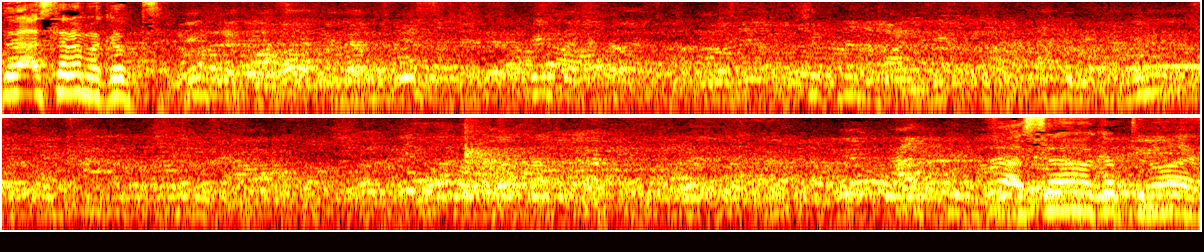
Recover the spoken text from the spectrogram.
لا السلامة يا كابتن. لا السلامة يا كابتن وائل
